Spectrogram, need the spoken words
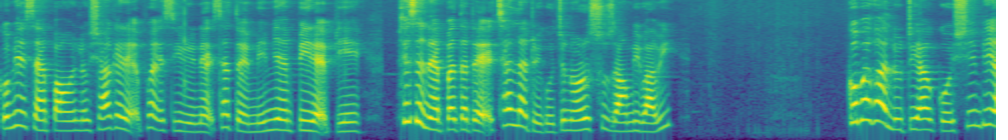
ကိုမြင့်ဆန်းပေါဝင်လှူရှားခဲ့တဲ့အဖွဲ့အစည်းတွေနဲ့ဆက်သွယ်မေးမြန်းပေးတဲ့အပြင်ဖြစ်စဉ်နဲ့ပတ်သက်တဲ့အချက်လက်တွေကိုကျွန်တော်တို့စုဆောင်းပြီးပါပြီကိုဘက်ကလူတယောက်ကိုရှင်းပြရ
